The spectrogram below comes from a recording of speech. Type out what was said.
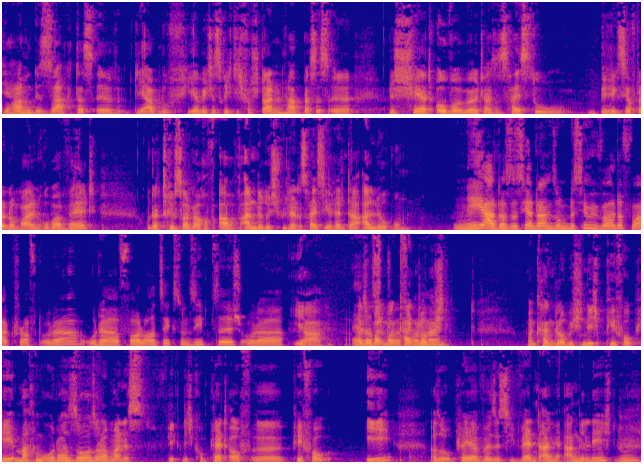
die haben gesagt, dass äh, Diablo 4, wenn ich das richtig verstanden habe, dass es äh, eine Shared Overworld hat. Das heißt, du bewegst dich auf der normalen Oberwelt und da triffst du halt auch auf, auf andere Spieler. Das heißt, ihr rennt da alle rum. Naja, das ist ja dann so ein bisschen wie World of Warcraft, oder? Oder Fallout 76 oder. Ja, also man, man kann, glaube ich? Man kann, glaube ich, nicht PvP machen oder so, sondern man ist wirklich komplett auf äh, PvE, also Player versus Event ange angelegt. Mhm.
